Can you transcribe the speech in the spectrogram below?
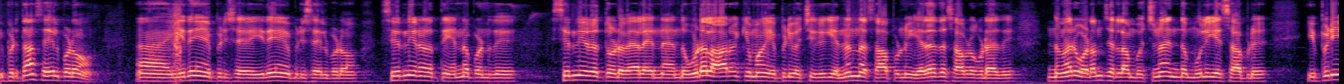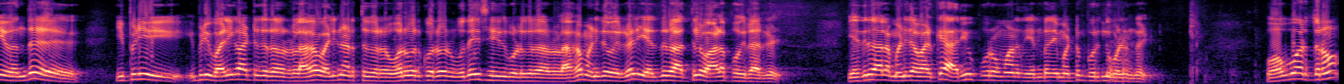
இப்படி தான் செயல்படும் இதயம் எப்படி செ இதயம் எப்படி செயல்படும்? சிறுநீரகத்தை என்ன பண்ணுது? சிறுநீரகத்தோட வேலை என்ன? இந்த உடல் ஆரோக்கியமாக எப்படி வச்சுக்கிறதுக்கு என்னென்ன சாப்பிடணும்? எதை எதை சாப்பிடக்கூடாது? இந்த மாதிரி உடம்பு சரியில்லாமல் போச்சுன்னா இந்த மூலிகையை சாப்பிடு. இப்படி வந்து இப்படி இப்படி வழிகாட்டுகிறவர்களாக வழிநடத்துகிற ஒருவருக்கொருவர் உதவி செய்து கொள்கிறவர்களாக மனித உயிர்கள் எதிர்காலத்தில் வாழப்போகிறார்கள் எதிர்கால மனித வாழ்க்கை அறிவுபூர்வமானது என்பதை மட்டும் புரிந்து கொள்ளுங்கள். ஒவ்வொருத்தரும்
